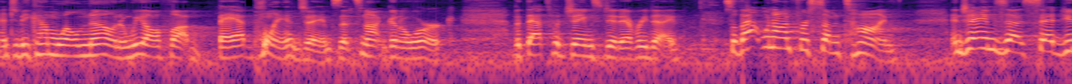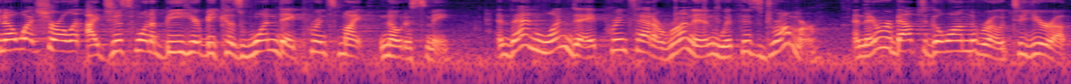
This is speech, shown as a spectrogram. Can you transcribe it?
and to become well known. And we all thought, bad plan, James. That's not going to work. But that's what James did every day. So that went on for some time. And James uh, said, You know what, Charlotte? I just want to be here because one day Prince might notice me. And then one day, Prince had a run in with his drummer, and they were about to go on the road to Europe.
